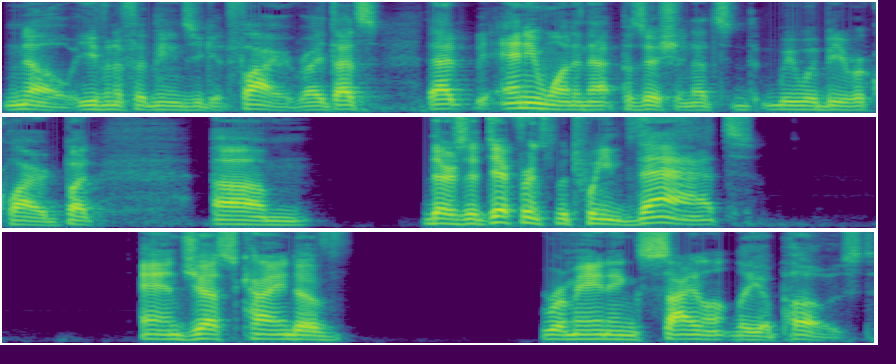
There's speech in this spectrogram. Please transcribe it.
no, even if it means you get fired. Right? That's that anyone in that position. That's we would be required. But um, there's a difference between that and just kind of remaining silently opposed.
